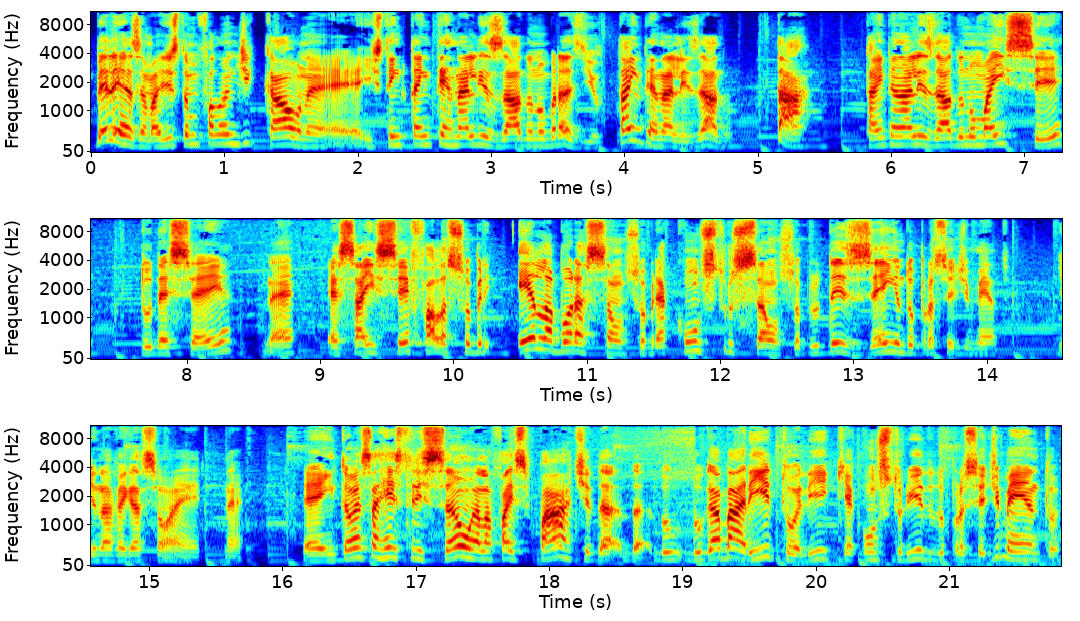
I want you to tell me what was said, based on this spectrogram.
Beleza, mas estamos falando de cal, né? Isso tem que estar tá internalizado no Brasil. Tá internalizado? Tá. Tá internalizado numa IC do DSEA, né? Essa IC fala sobre elaboração, sobre a construção, sobre o desenho do procedimento de navegação aérea, né? É, então essa restrição ela faz parte da, da, do, do, gabarito ali que é construído do procedimento.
